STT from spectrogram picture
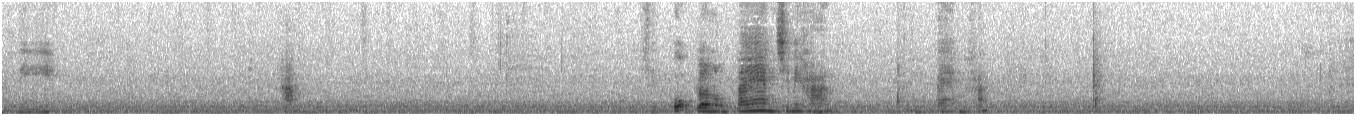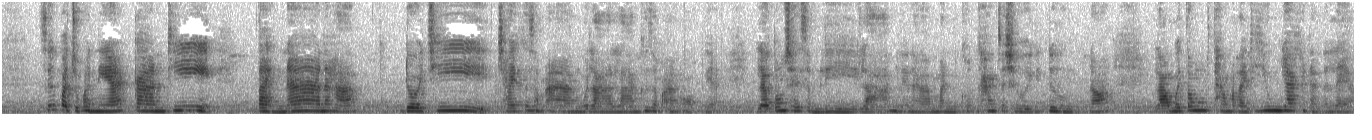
แบบนี้ ค่ะ เสร็จปุ๊บเราลงแป้งใช่ไหมคะ ลงแป้งนะคะ ซึ่งปัจจุบันนี้การที่แต่งหน้านะคะ โดยที่ใช้เครื่องสำอางเวลาล้างเครื่องสำอางออกเนี่ยแล้วต้องใช้สำลีล้างเนี่ยนะคะมันค่อนข้างจะเชยนิดนึงเนาะเราไม่ต้องทำอะไรที่ยุ่งยากขนาดนั้นแล้ว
